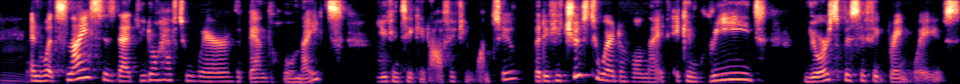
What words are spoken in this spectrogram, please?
Mm. And what's nice is that you don't have to wear the band the whole night. You can take it off if you want to. But if you choose to wear the whole night, it can read your specific brain waves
